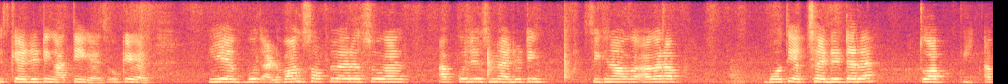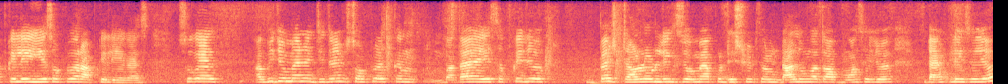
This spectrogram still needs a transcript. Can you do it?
इसकी एडिटिंग आती है गैस ओके गैस ये बहुत एडवांस सॉफ्टवेयर है सो गैस आपको जो इसमें एडिटिंग सीखना होगा। अगर आप बहुत ही अच्छा एडिटर है तो आप आपके लिए ये सॉफ्टवेयर आपके लिए गैस सो गैस अभी जो मैंने जितने भी सॉफ्टवेयर का बताया, ये सबके जो बेस्ट डाउनलोड लिंक्स जो मैं आपको डिस्क्रिप्शन में डाल दूँगा तो आप वहाँ से जो है डायरेक्टली इसे जो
